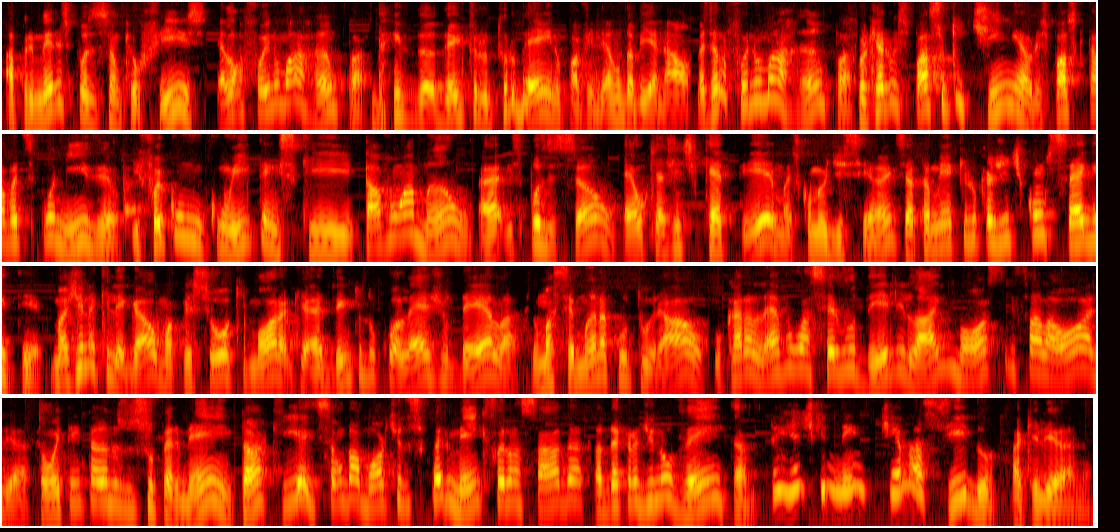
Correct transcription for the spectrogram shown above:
A primeira exposição que eu fiz, ela foi numa rampa, dentro, dentro tudo bem, no pavilhão da Bienal, mas ela foi numa rampa, porque era o espaço que tinha, era o espaço que estava disponível. E foi com, com itens que estavam à mão. É, exposição é o que a gente quer ter, mas como eu disse antes, é também aquilo que a gente consegue ter. Imagina que legal uma pessoa que mora que é dentro do colégio dela, numa semana cultural, o cara leva o acervo dele lá e mostra e fala: olha, são 80 anos do Superman, tá aqui a edição da morte do Superman, que foi lançada na década de 90. Tem gente que nem tinha nascido naquele ano.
